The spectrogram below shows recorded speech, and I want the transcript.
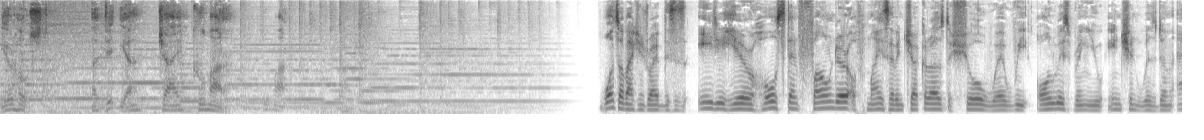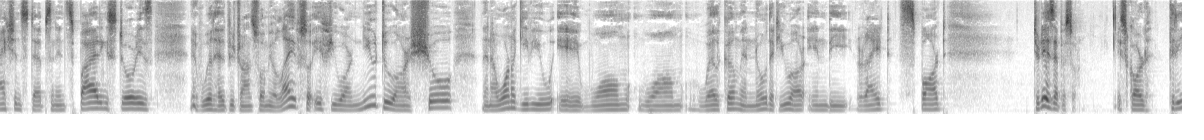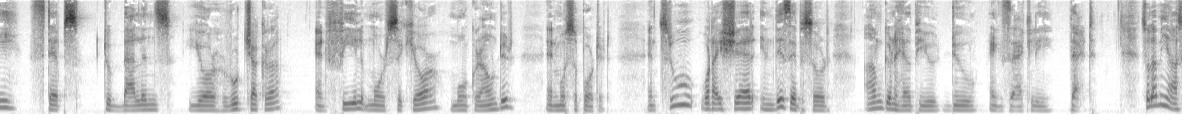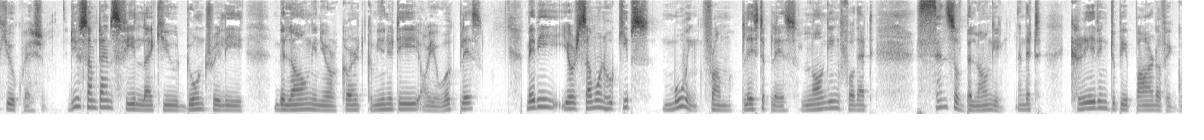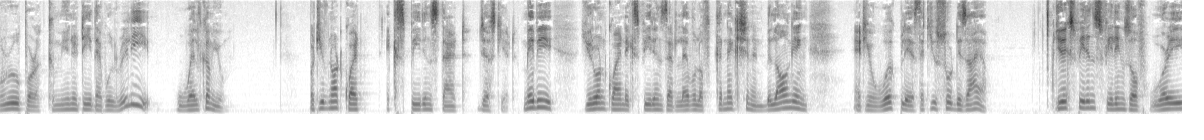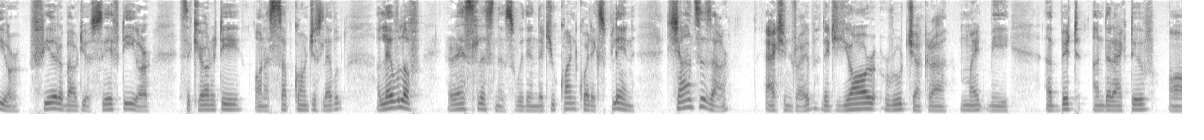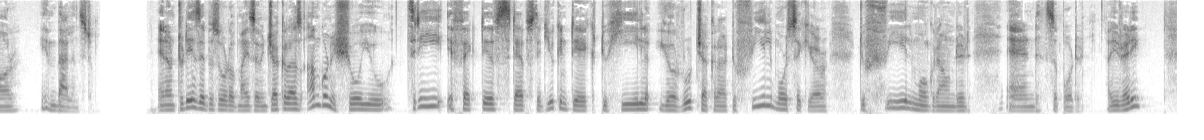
your host, Aditya Jai Kumar. What's up, Action Tribe? This is AJ here, host and founder of My Seven Chakras, the show where we always bring you ancient wisdom, action steps, and inspiring stories that will help you transform your life. So, if you are new to our show, then I want to give you a warm, warm welcome and know that you are in the right spot. Today's episode is called Three Steps to Balance Your Root Chakra and Feel More Secure, More Grounded, and More Supported. And through what I share in this episode, I'm going to help you do exactly that. So let me ask you a question. Do you sometimes feel like you don't really belong in your current community or your workplace? Maybe you're someone who keeps moving from place to place, longing for that sense of belonging and that craving to be part of a group or a community that will really welcome you. But you've not quite experienced that just yet. Maybe you don't quite experience that level of connection and belonging at your workplace that you so desire. Do you experience feelings of worry or fear about your safety or security on a subconscious level? A level of restlessness within that you can't quite explain, chances are, Action Tribe, that your root chakra might be a bit underactive or imbalanced. And on today's episode of My Seven Chakras, I'm going to show you three effective steps that you can take to heal your root chakra, to feel more secure, to feel more grounded and supported. Are you ready?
